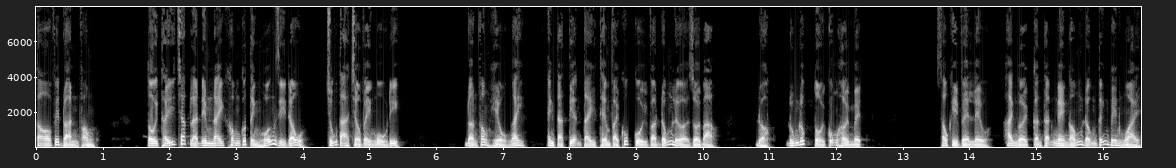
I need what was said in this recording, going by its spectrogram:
to với đoàn phong. Tôi thấy chắc là đêm nay không có tình huống gì đâu. Chúng ta trở về ngủ đi. Đoàn phong hiểu ngay. Anh ta tiện tay thêm vài khúc củi vào đống lửa rồi bảo. Được, đúng lúc tôi cũng hơi mệt. Sau khi về lều, hai người cẩn thận nghe ngóng động tĩnh bên ngoài.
